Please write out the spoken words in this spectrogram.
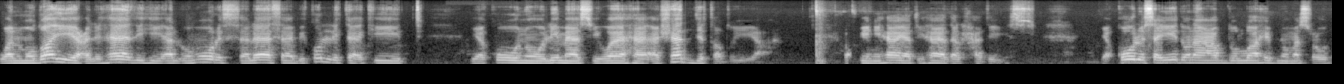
والمضيع لهذه الأمور الثلاثة بكل تأكيد يكون لما سواها أشد تضييع. وفي نهاية هذا الحديث يقول سيدنا عبد الله بن مسعود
